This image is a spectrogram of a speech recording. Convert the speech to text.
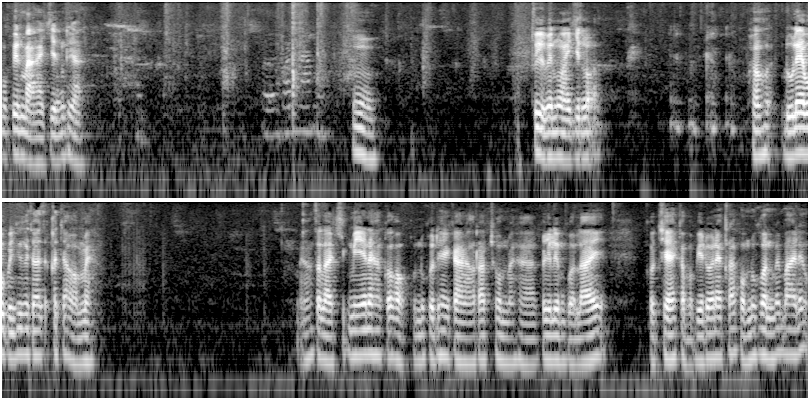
มันเป็นหมาให้กินทั้งเถื่อเออวัดน้ำเหรออืม ซื้อเป็นหน่วยกินหรอเขาดูแลบ่เป็นขึ้นเขาเจ้าเขาเจ้าไหมนะสำหรับคลิปนี้นะครับ ก็ขอบคุณทุกคนที่ให้การรับชมนะครับก็อย่าลืมกดไลค์ กดแชร์กับปะเบียด้วยนะครับ ผมทุกคน บ๊ายบายเร็ว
